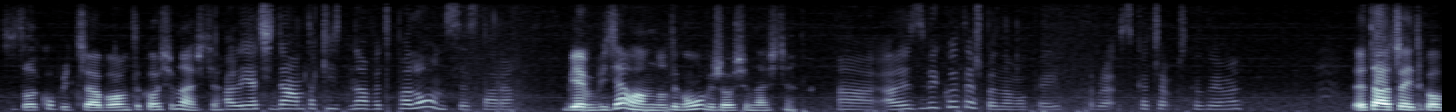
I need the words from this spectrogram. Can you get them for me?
Co to kupić trzeba, bo mam tylko 18. Ale ja ci dałam takie nawet palące, stara. Wiem, widziałam, no tego mówię, że 18. A, ale zwykłe też będą ok. Dobra, skaczemy, skakujemy. E, Tak, czekaj, tylko...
